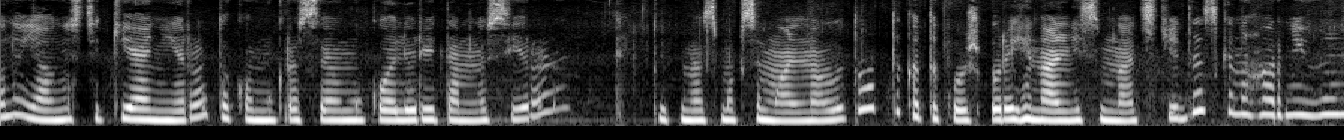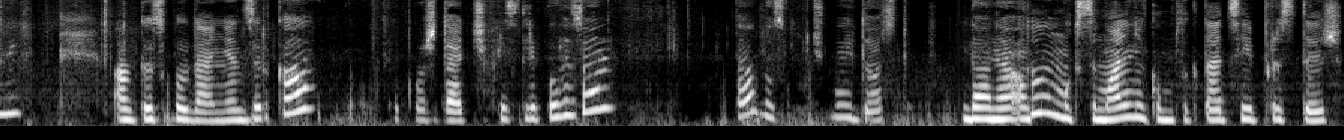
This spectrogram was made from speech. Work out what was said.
У наявності Niro в такому красивому кольорі темно-сірому. Тут у нас максимальна литоптика, також оригінальні 17 диски на гарній гумі, автоскладання дзеркал, також датчики сліпих зон та безключовий доступ. Дане авто у максимальній комплектації Prestige.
